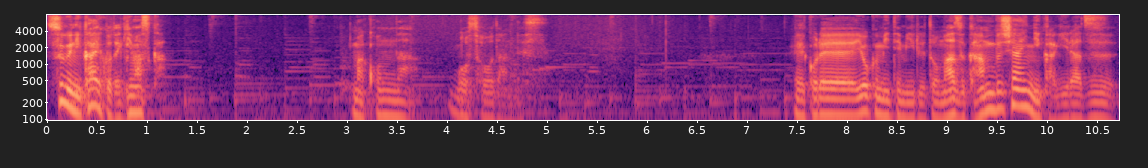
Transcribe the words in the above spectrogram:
すぐに解雇できますか。まあこんなご相談です。えこれよく見てみるとまず幹部社員に限らず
